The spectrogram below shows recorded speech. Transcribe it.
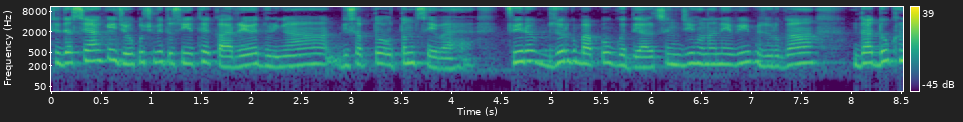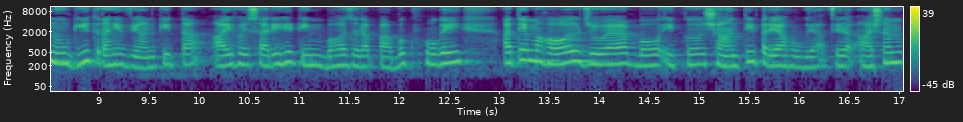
ਤੇ ਦੱਸਿਆ ਕਿ ਜੋ ਕੁਝ ਵੀ ਤੁਸੀਂ ਇੱਥੇ ਕਰ ਰਹੇ ਹੋ ਦੁਨੀਆ ਦੀ ਸਭ ਤੋਂ ਉੱਤਮ ਸੇਵਾ ਹੈ। ਫਿਰ ਬਜ਼ੁਰਗ ਬਾਪੂ ਗੁਰਦਿਆਲ ਸਿੰਘ ਜੀ ਉਹਨਾਂ ਨੇ ਵੀ ਬਜ਼ੁਰਗਾਂ ਦਾ ਦੁੱਖ ਨੂੰ ਗੀਤ ਰਾਹੀਂ ਬਿਆਨ ਕੀਤਾ। ਆਈ ਹੋਈ ਸਾਰੀ ਹੀ ਟੀਮ ਬਹੁਤ ਜ਼ਿਆਦਾ ਭਾਵੁਕ ਹੋ ਗਈ ਅਤੇ ਮਾਹੌਲ ਜੋ ਹੈ ਉਹ ਇੱਕ ਸ਼ਾਂਤੀ ਭਰਿਆ ਹੋ ਗਿਆ। ਫਿਰ ਆਸ਼ਰਮ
